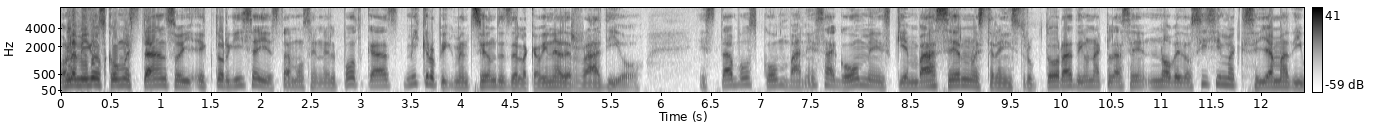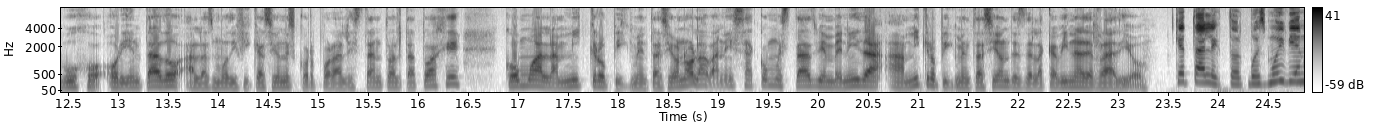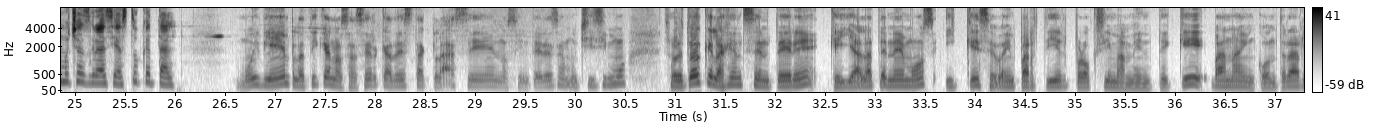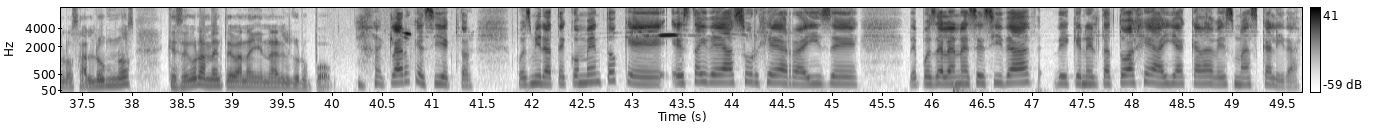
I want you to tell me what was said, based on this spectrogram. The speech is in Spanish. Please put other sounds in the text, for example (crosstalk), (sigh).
Hola amigos, ¿cómo están? Soy Héctor Guisa y estamos en el podcast Micropigmentación desde la cabina de radio. Estamos con Vanessa Gómez, quien va a ser nuestra instructora de una clase novedosísima que se llama dibujo, orientado a las modificaciones corporales, tanto al tatuaje como a la micropigmentación. Hola Vanessa, ¿cómo estás? Bienvenida a Micropigmentación desde la cabina de radio. ¿Qué tal, Héctor? Pues muy bien, muchas gracias. ¿Tú qué tal? Muy bien, platícanos acerca de esta clase, nos interesa muchísimo, sobre todo que la gente se entere que ya la tenemos y que se va a impartir próximamente, qué van a encontrar los alumnos que seguramente van a llenar el grupo. (laughs) claro que sí, Héctor. Pues mira, te comento que esta idea surge a raíz de, pues, de la necesidad de que en el tatuaje haya cada vez más calidad.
